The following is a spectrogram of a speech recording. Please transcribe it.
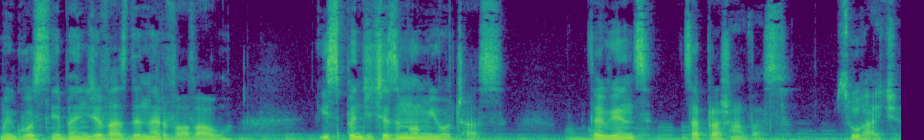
Mój głos nie będzie Was denerwował i spędzicie ze mną miło czas. Tak więc zapraszam Was. Słuchajcie.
